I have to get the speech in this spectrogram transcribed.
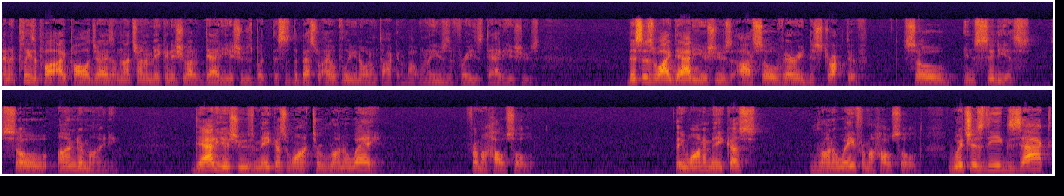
and please, I apologize. I'm not trying to make an issue out of daddy issues, but this is the best. I hopefully you know what I'm talking about when I use the phrase daddy issues. This is why daddy issues are so very destructive, so insidious, so undermining. Daddy issues make us want to run away from a household. They want to make us run away from a household, which is the exact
